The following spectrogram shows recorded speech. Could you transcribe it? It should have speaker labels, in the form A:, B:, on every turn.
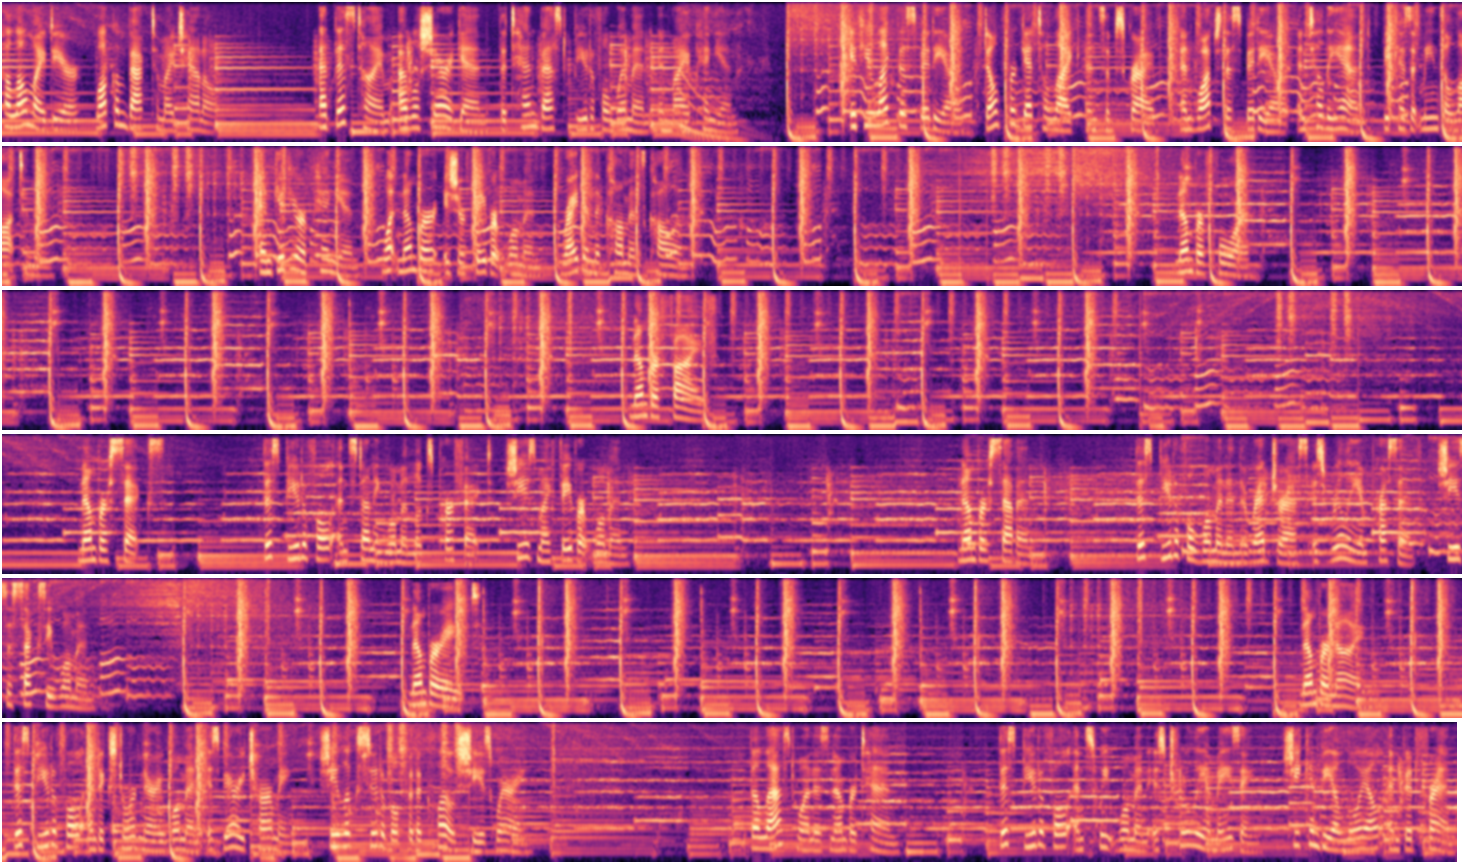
A: Hello my dear, welcome back to my channel. At this time I will share again the 10 best beautiful women in my opinion. If you like this video, don't forget to like and subscribe, and watch this video until the end because it means a lot to me. And give your opinion, what number is your favorite woman, write in the comments column. Number 4. Number 5. Number 6. This beautiful and stunning woman looks perfect, she is my favorite woman. Number 7. This beautiful woman in the red dress is really impressive, she is a sexy woman. Number 8. Number 9. This beautiful and extraordinary woman is very charming, she looks suitable for the clothes she is wearing. The last one is number 10. This beautiful and sweet woman is truly amazing, she can be a loyal and good friend,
